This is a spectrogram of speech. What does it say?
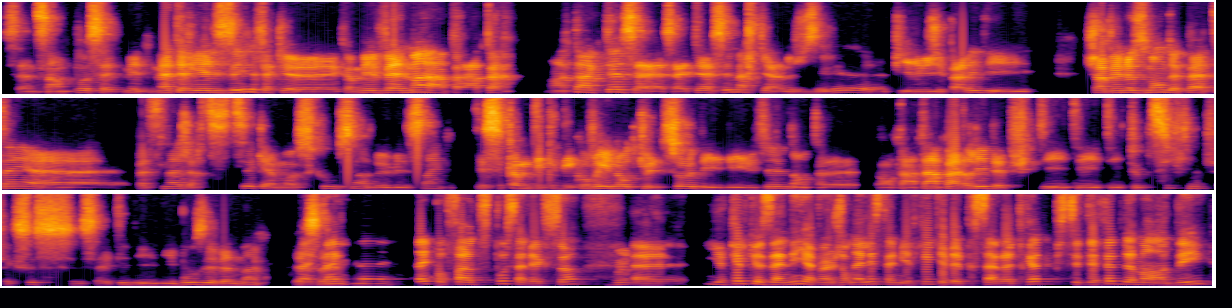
ça ne semble pas s'être matérialisé. fait que, comme événement en, tant que tel, ça, a été assez marquant, je dirais. Puis j'ai parlé des championnats du monde de patin à patinage artistique à Moscou aussi en 2005. C'est comme découvrir une autre culture des, villes dont, euh, on t'entend parler depuis que tu es, tout petit. Fait que ça, ça a été des, beaux événements. Ben, peut-être pour faire du pouce avec ça, euh, il y a quelques années, il y avait un journaliste américain qui avait pris sa retraite puis s'était fait demander,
